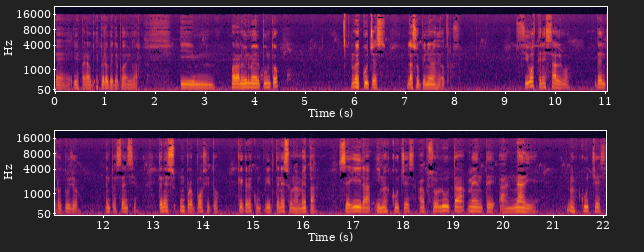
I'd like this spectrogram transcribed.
eh, y espero, espero que te pueda ayudar. Y mm, para no irme del punto, no escuches las opiniones de otros. Si vos tenés algo dentro tuyo, en tu esencia, tenés un propósito que querés cumplir, tenés una meta, seguila y no escuches absolutamente a nadie. No escuches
